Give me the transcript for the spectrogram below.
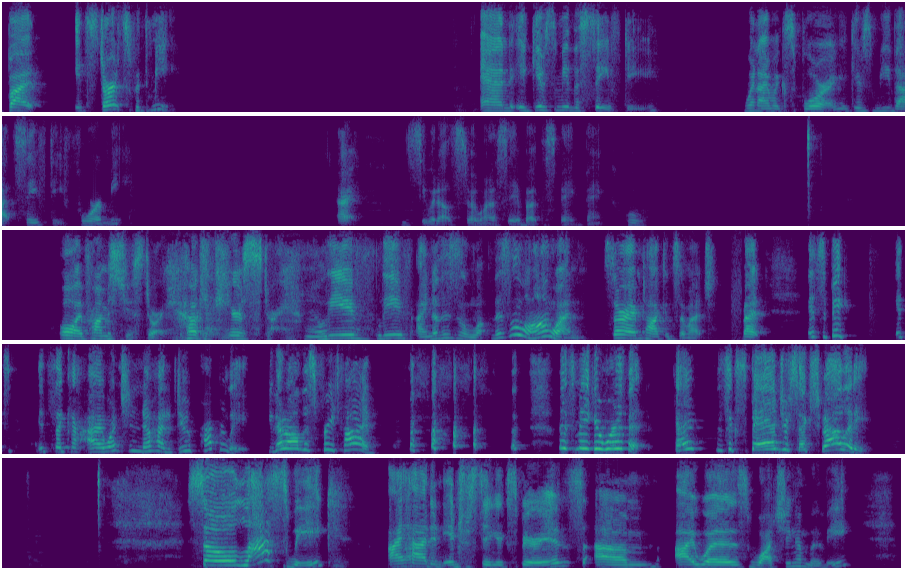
But it starts with me. And it gives me the safety when I'm exploring. It gives me that safety for me. All right, let's see what else do I want to say about the spank bank. Ooh. Oh, I promised you a story. Okay, here's a story. I'm gonna leave, leave. I know this is a lo- this is a long one. Sorry, I'm talking so much, but it's a big. It's it's like I want you to know how to do it properly. You got all this free time. Let's make it worth it. Let's expand your sexuality. So last week, I had an interesting experience. Um, I was watching a movie,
